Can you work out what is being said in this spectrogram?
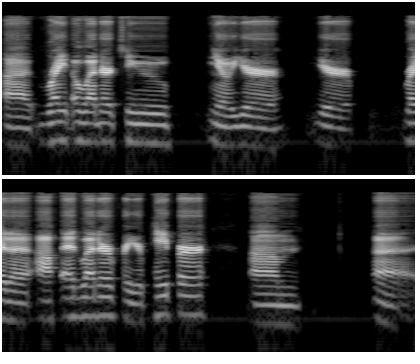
Uh, write a letter to, you know, your your write a op-ed letter for your paper. Um, uh,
